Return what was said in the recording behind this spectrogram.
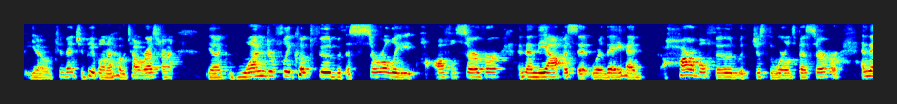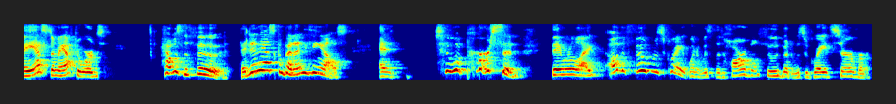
you know, convention people in a hotel restaurant. You know, like wonderfully cooked food with a surly, awful server, and then the opposite where they had horrible food with just the world's best server. And they asked them afterwards, "How was the food?" They didn't ask about anything else. And to a person they were like, "Oh, the food was great." When it was the horrible food, but it was a great server.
